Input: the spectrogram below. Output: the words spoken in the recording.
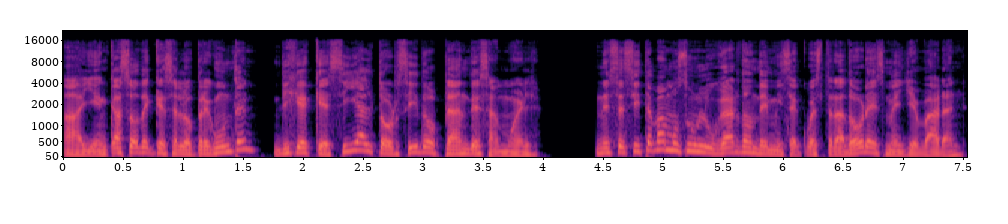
Ah, y en caso de que se lo pregunten, dije que sí al torcido plan de Samuel. Necesitábamos un lugar donde mis secuestradores me llevaran.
